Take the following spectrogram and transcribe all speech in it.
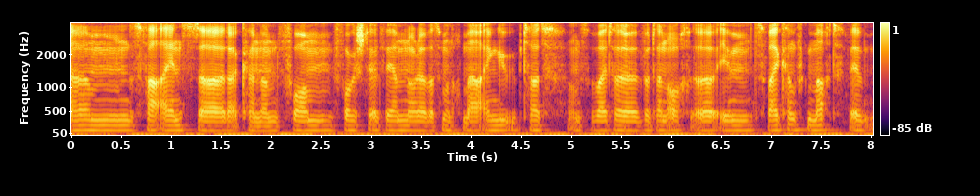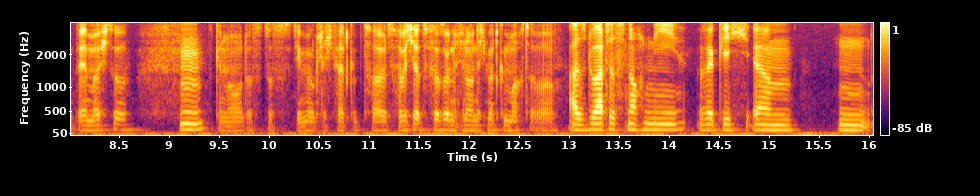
Ähm, des Vereins. Da, da können dann Formen vorgestellt werden oder was man noch mal eingeübt hat und so weiter. Da wird dann auch äh, eben Zweikampf gemacht, wer, wer möchte. Mhm. Genau, das, das, die Möglichkeit gibt es halt. Habe ich jetzt persönlich noch nicht mitgemacht, aber. Also du hattest noch nie wirklich ähm, einen,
